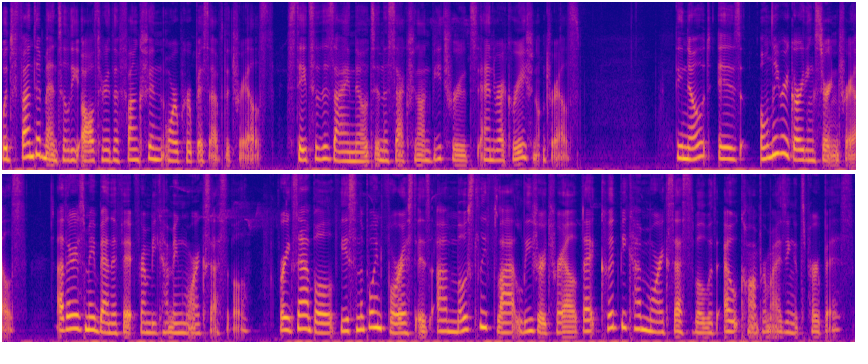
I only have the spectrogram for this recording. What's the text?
would fundamentally alter the function or purpose of the trails, states the design notes in the section on beach routes and recreational trails. The note is only regarding certain trails. Others may benefit from becoming more accessible. For example, the Assiniboine Forest is a mostly flat leisure trail that could become more accessible without compromising its purpose.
